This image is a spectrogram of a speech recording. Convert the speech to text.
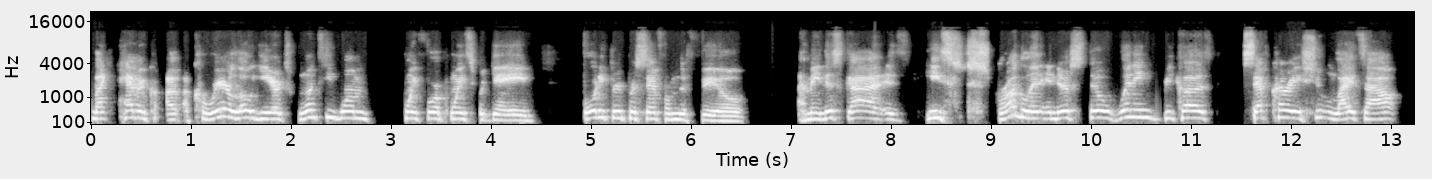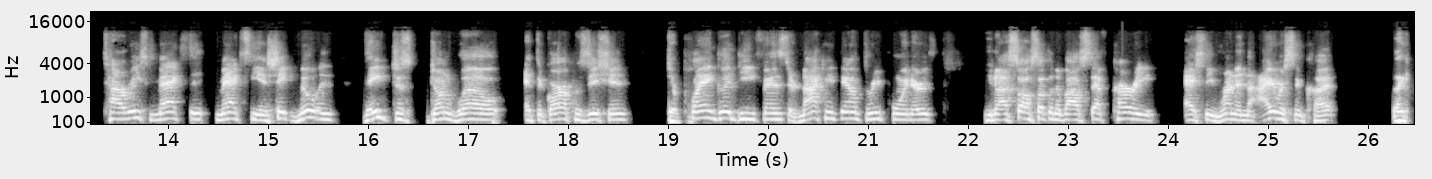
like having a, a career low year, 21.4 points per game, 43% from the field. I mean, this guy is he's struggling and they're still winning because Seth Curry is shooting lights out. Tyrese Maxey and Shake Milton, they've just done well at the guard position. They're playing good defense. They're knocking down three pointers. You know, I saw something about Steph Curry actually running the Iverson cut. Like,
